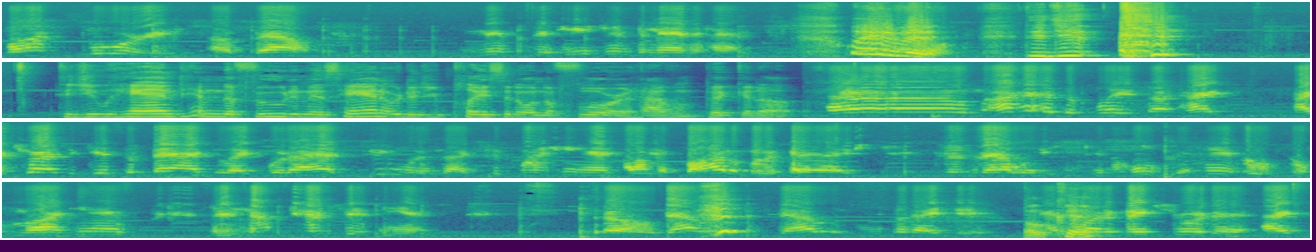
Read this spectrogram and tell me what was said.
my story about Mr. Asian Banana Hammock. Wait a minute. Did you did you hand him the food in his hand, or did you place it on the floor and have him pick it up? Um, I had the place. I, I I tried to get the bag. Like what I had to do was I took my hand on the bottom of the bag, because that way he can hold the handle, so my hand did not touch his hand. So that was that was what I did. Okay. I wanted to make sure that I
